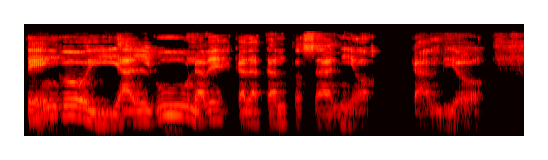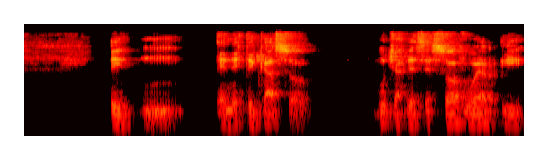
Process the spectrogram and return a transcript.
tengo y alguna vez cada tantos años cambio, eh, en este caso, muchas veces software y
